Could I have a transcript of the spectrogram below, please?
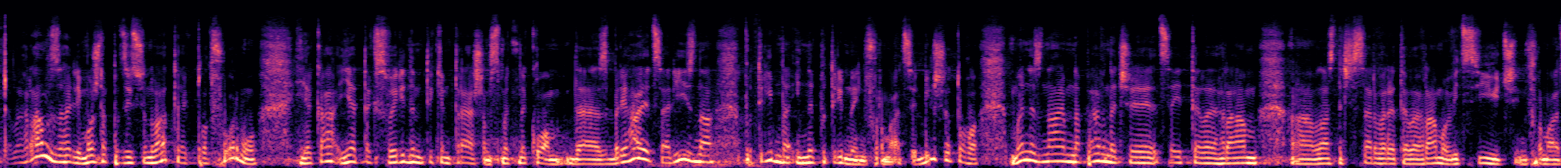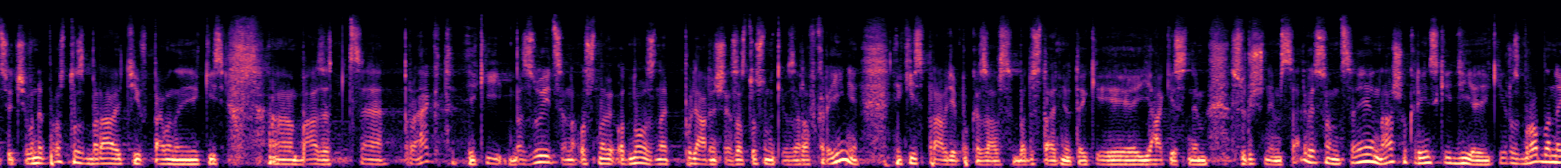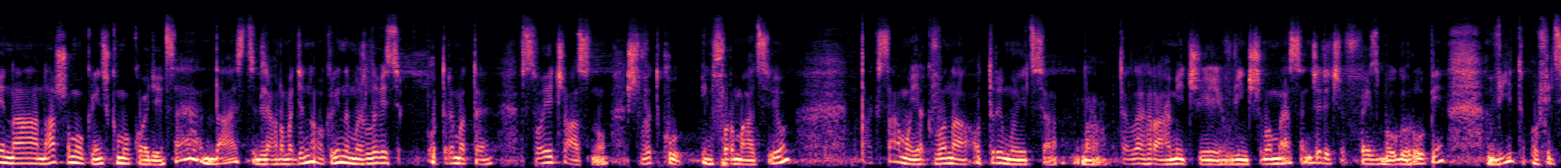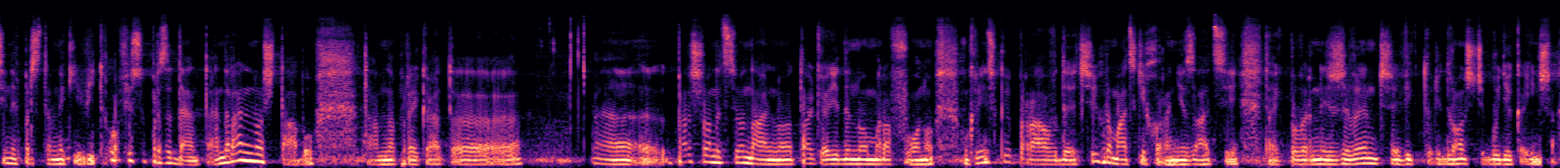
Телеграм взагалі можна позиціонувати як платформу, яка є так своєрідним таким трешем, смітником, де зберігається різна потрібна і непотрібна інформація. Більше того, ми не знаємо напевне, чи цей телеграм, власне, чи сервери телеграму відсіють інформацію, чи вони просто збирають її в певні якісь бази. Це проект, який базується на основі одного з найпопулярніших застосунків зараз в країні, який справді показав себе достатньо таки якісним зручним сервісом. Це наш український дія, який розроблений на нашому українському коді. Це дасть для громадянина України можливість отримати своєчасну швидку інформацію. Так само, як вона отримується на телеграмі чи в іншому месенджері, чи в Фейсбук-групі від офіційних представників від офісу президента, генерального штабу, там, наприклад. е, е, Першого національного, так єдиного марафону, української правди чи громадських організацій, так як повернись живим, чи Вікторі Дронс, чи будь-яка інша.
